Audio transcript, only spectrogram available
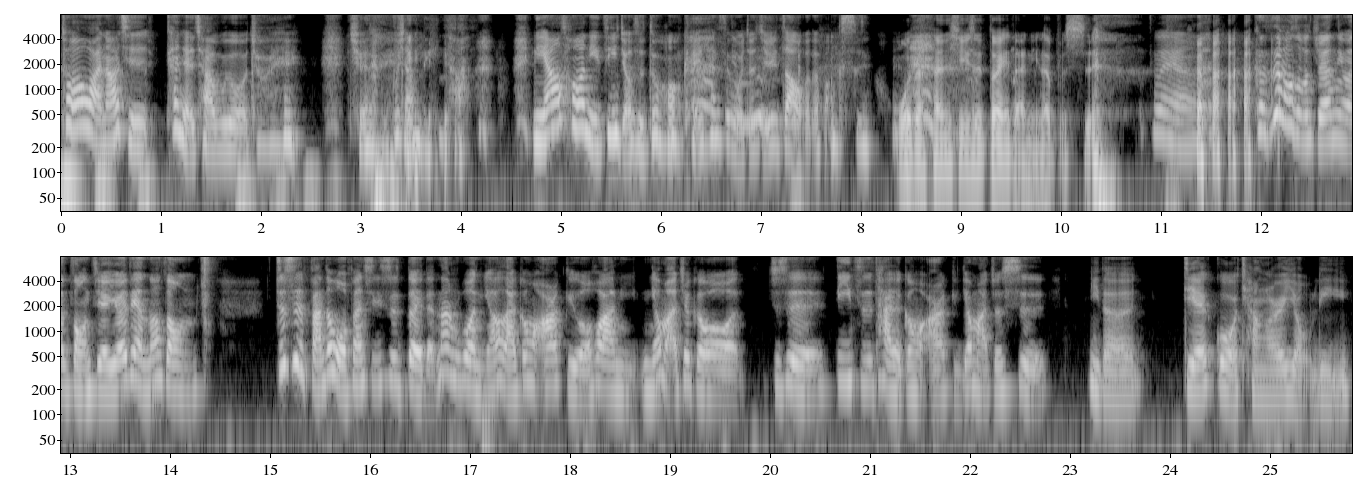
拖完，然后其实看起来差不多，我就会觉得不想理他。你要拖你自己九十度 OK，但是我就继续照我的方式。我的分析是对的，你的不是。对啊。可是我怎么觉得你们总结有点那种，就是反正我分析是对的。那如果你要来跟我 argue 的话，你你要么就给我就是低姿态的跟我 argue，要么就是你的结果强而有力。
